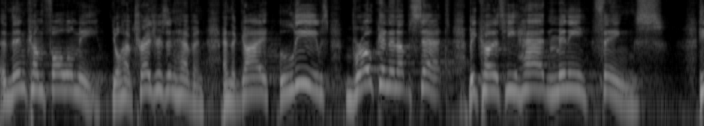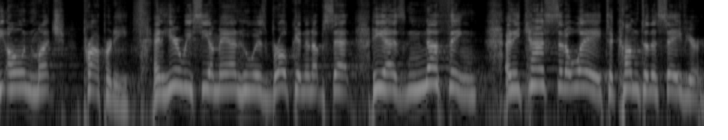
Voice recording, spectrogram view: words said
and then come follow me. You'll have treasures in heaven. And the guy leaves broken and upset because he had many things. He owned much property. And here we see a man who is broken and upset. He has nothing, and he casts it away to come to the Savior.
